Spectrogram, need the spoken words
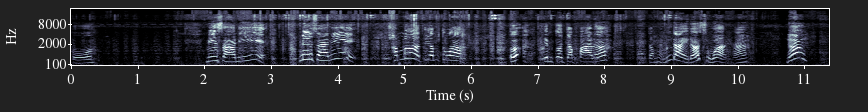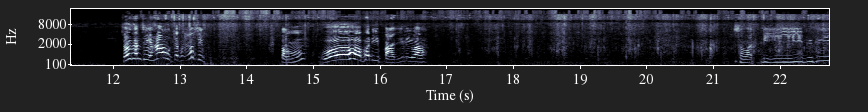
โอ้เมษานี้ เมษานี้ชัมเมอร์เตรียมตัว เออเตรียมตัวจับปลาเด้อจำให้มันได้เด้อสัวฮะหนึ่งสองสามสี่ห้าหกเจ็ดแปดเก้าสิบต๋องโว้พอดีปากยี่ลีว่ะ สวัสดีพี่พี่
